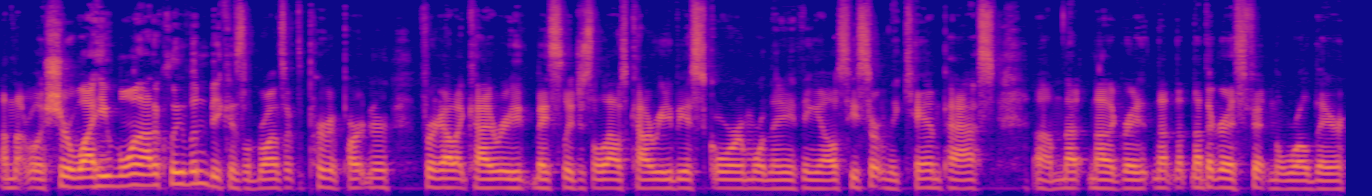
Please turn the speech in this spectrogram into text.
I'm not really sure why he won out of Cleveland because LeBron's like the perfect partner for a guy like Kyrie. He basically just allows Kyrie to be a scorer more than anything else. He certainly can pass. Um, not not a great not, not the greatest fit in the world there.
